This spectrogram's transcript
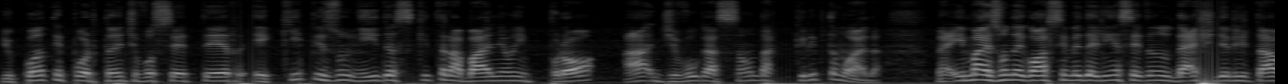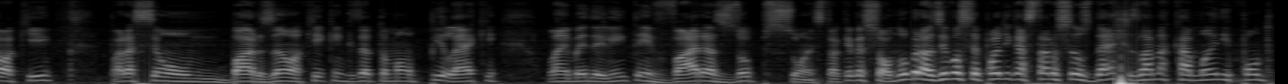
e o quanto é importante você ter equipes unidas que trabalham em pró a divulgação da criptomoeda. Né? E mais um negócio em Medellín aceitando Dash digital aqui, para ser um barzão aqui, quem quiser tomar um pileque lá em Medellín tem várias opções, tá ok pessoal? No Brasil você pode gastar os seus Dashes lá na kamani.com.br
